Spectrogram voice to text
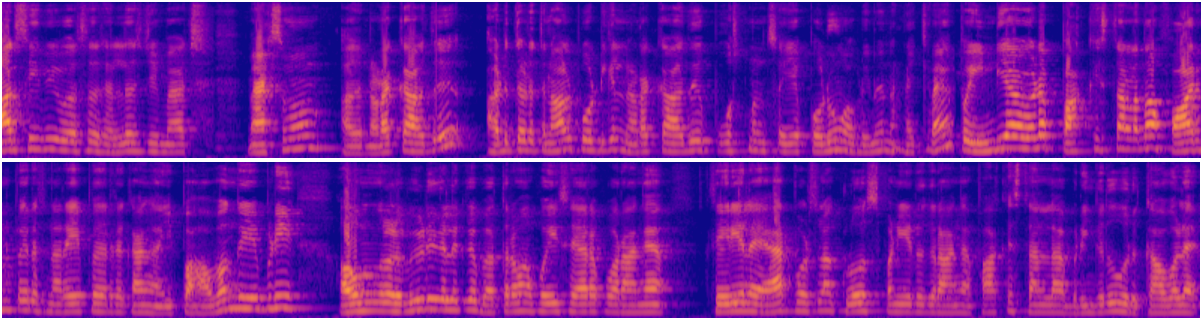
RCB versus LSG match maximum அது நடக்காது. அடுத்தடுத்த நாள் போட்டிகள் நடக்காது. போஸ்ட்மெண்ட் செய்யப்படும் அப்படின்னு நினைக்கிறேன். இப்போ இந்தியாவோட பாகிஸ்தானில் தான் ஃபாரின் பிளேயர்ஸ் நிறைய பேர் இருக்காங்க. இப்போ அவங்க எப்படி அவங்களோட வீடுகளுக்கு பத்திரமா போய் சேர போகிறாங்க தெரியல ஏர்போர்ட்ஸ்லாம் க்ளோஸ் பண்ணிட்டு இருக்கிறாங்க பாகிஸ்தானில் அப்படிங்கிறது ஒரு கவலை.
